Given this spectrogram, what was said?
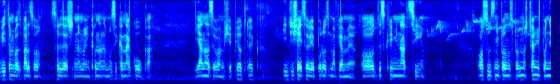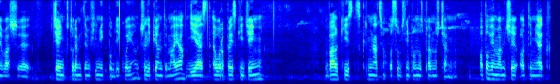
Witam Was bardzo serdecznie na moim kanale Muzyka na kółkach. Ja nazywam się Piotrek i dzisiaj sobie porozmawiamy o dyskryminacji osób z niepełnosprawnościami, ponieważ e, dzień, w którym ten filmik publikuję, czyli 5 maja, jest Europejski Dzień Walki z Dyskryminacją Osób z Niepełnosprawnościami. Opowiem Wam dzisiaj o tym, jak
